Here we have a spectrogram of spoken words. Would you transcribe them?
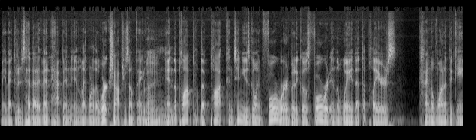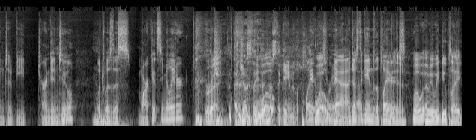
Maybe I could have just had that event happen in like one of the workshops or something. Right. Mm-hmm. And the plot the plot continues going forward, but it goes forward in the way that the players kind of wanted the game to be turned into, mm-hmm. which was this market simulator. Right. adjust the Well- adjust the game to the players. well, right? Yeah, adjust the game to the players. Yeah. Well, I mean, we do play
